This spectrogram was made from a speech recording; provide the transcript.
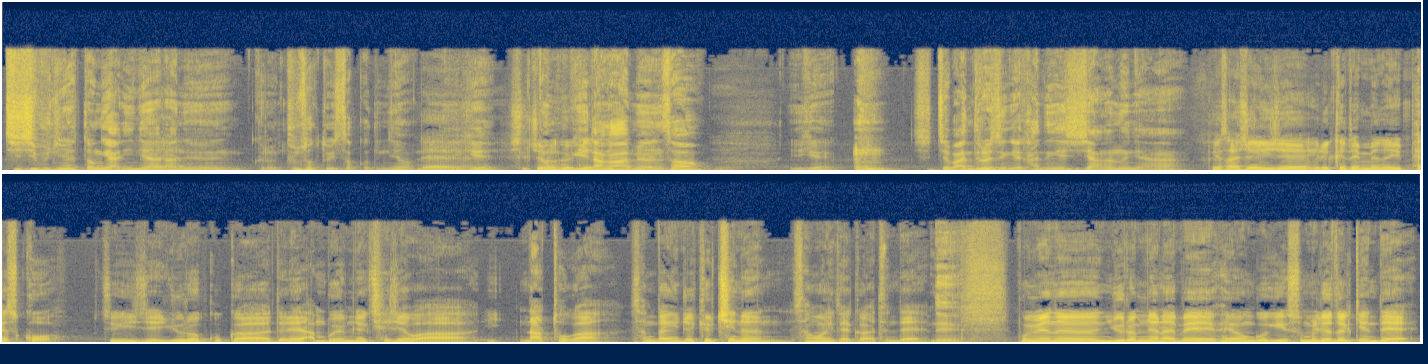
지지부진했던 게 아니냐라는 그런 분석도 있었거든요. 네. 이게 실제로 영국이 나가면서 이게 실제 만들어진 게 가능해지지 않았느냐. 그 사실 이제 이렇게 되면 이 페스코 즉 이제 유럽 국가들의 안보 협력 체제와 이 나토가 상당히 좀 겹치는 상황이 될 것 같은데 네. 보면은 유럽 연합의 회원국이 28개인데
